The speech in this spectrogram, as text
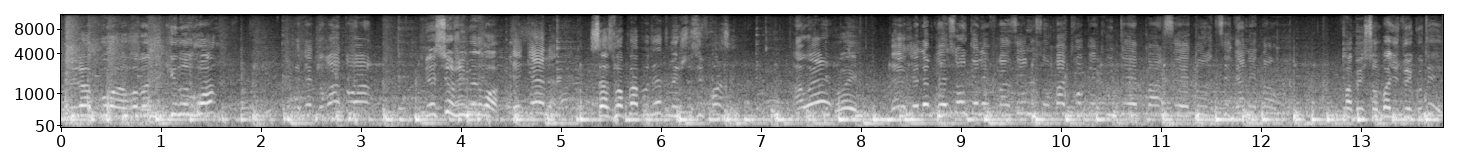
On est là pour euh, revendiquer nos droits. T'as des droits, toi? Bien sûr, j'ai mes droits. Lesquels? Ça se voit pas peut-être, mais je suis français. Ah ouais? Oui. Mais J'ai l'impression que les Français ne sont pas trop écoutés par ces, ces derniers temps. Ah ben ils sont pas du tout écoutés.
